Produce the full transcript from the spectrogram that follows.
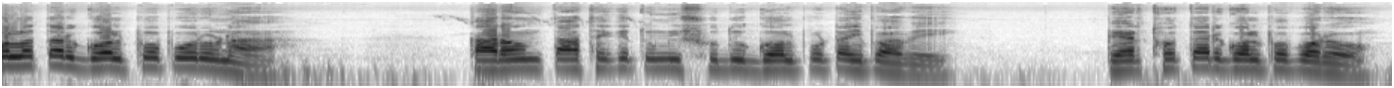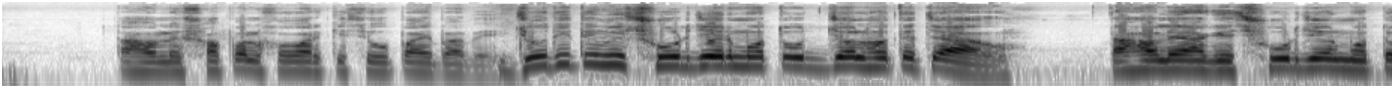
সফলতার গল্প পড়ো না, কারণ তা থেকে তুমি শুধু গল্পটাই পাবে। ব্যর্থতার গল্প পড়ো, তাহলে সফল হওয়ার কিছু উপায় পাবে। যদি তুমি সূর্যের মতো উজ্জ্বল হতে চাও, তাহলে আগে সূর্যের মতো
